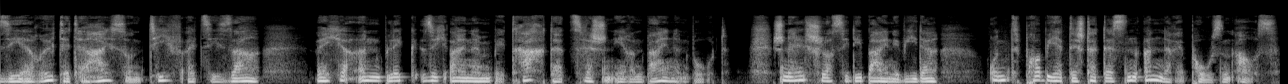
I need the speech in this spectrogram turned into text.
Sie errötete heiß und tief, als sie sah, welcher Anblick sich einem Betrachter zwischen ihren Beinen bot. Schnell schloss sie die Beine wieder und probierte stattdessen andere Posen aus.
